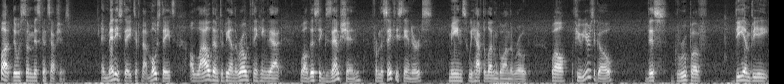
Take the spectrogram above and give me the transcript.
But there was some misconceptions. And many states, if not most states, allow them to be on the road thinking that, well, this exemption from the safety standards means we have to let them go on the road. Well, a few years ago, this group of DMV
